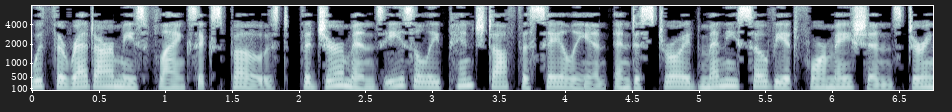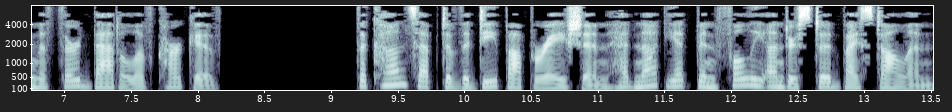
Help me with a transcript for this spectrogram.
With the Red Army's flanks exposed, the Germans easily pinched off the salient and destroyed many Soviet formations during the Third Battle of Kharkiv. The concept of the deep operation had not yet been fully understood by Stalin.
